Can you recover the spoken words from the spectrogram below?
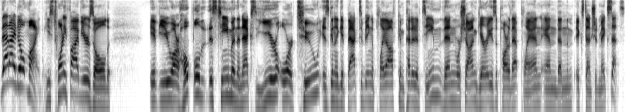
That I don't mind. He's 25 years old. If you are hopeful that this team in the next year or two is going to get back to being a playoff competitive team, then Rashan Gary is a part of that plan, and then the extension makes sense.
